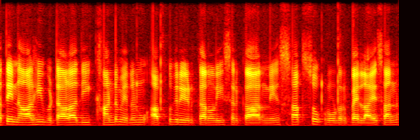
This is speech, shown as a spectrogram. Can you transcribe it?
ਅਤੇ ਨਾਲ ਹੀ ਬਟਾਲਾ ਦੀ ਖੰਡ ਮਿੱਲ ਨੂੰ ਅਪਗ੍ਰੇਡ ਕਰਨ ਲਈ ਸਰਕਾਰ ਨੇ 700 ਕਰੋੜ ਰੁਪਏ ਲਾਏ ਸਨ,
